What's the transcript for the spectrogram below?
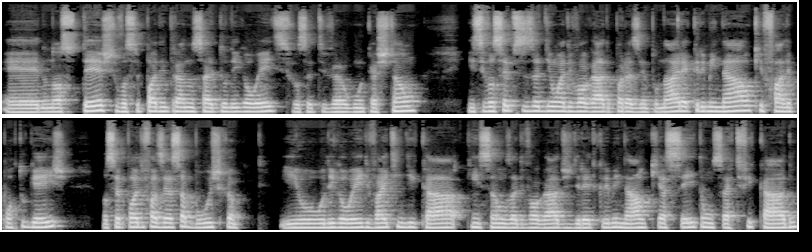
é, no nosso texto, você pode entrar no site do Legal Aid se você tiver alguma questão. E se você precisa de um advogado, por exemplo, na área criminal que fale português, você pode fazer essa busca e o Legal Aid vai te indicar quem são os advogados de direito criminal que aceitam um certificado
